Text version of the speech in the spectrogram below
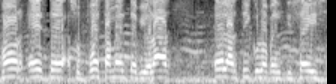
por este supuestamente violar el artículo 26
